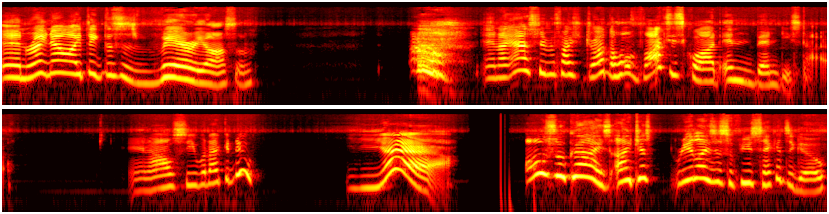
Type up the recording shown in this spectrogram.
And right now, I think this is very awesome. Ugh. And I asked him if I should draw the whole Foxy squad in Bendy style. And I'll see what I can do. Yeah! Also, guys, I just realized this a few seconds ago.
